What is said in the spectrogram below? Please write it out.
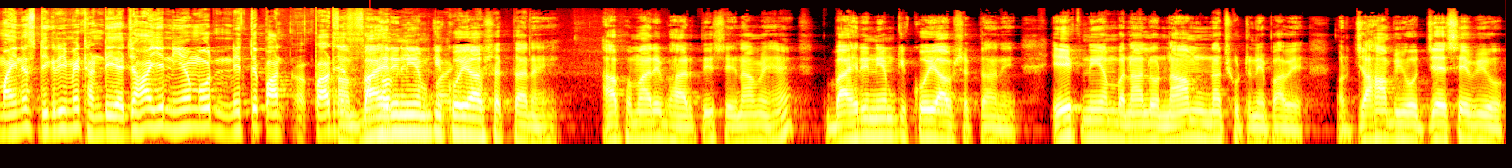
माइनस डिग्री में ठंडी है जहाँ ये नियम और नित्य पाठ हाँ, बाहरी नियम की कोई आवश्यकता नहीं। आप हमारे भारतीय सेना में हैं बाहरी नियम की कोई आवश्यकता नहीं। एक नियम बना लो नाम न छूटने पावे। और जहाँ भी हो, जैसे भी हो,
